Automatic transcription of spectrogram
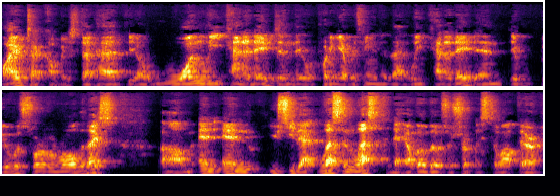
biotech companies that had, you know, one lead candidate and they were putting everything into that lead candidate and it, it was sort of a roll of the dice. Um, and and you see that less and less today, although those are certainly still out there.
